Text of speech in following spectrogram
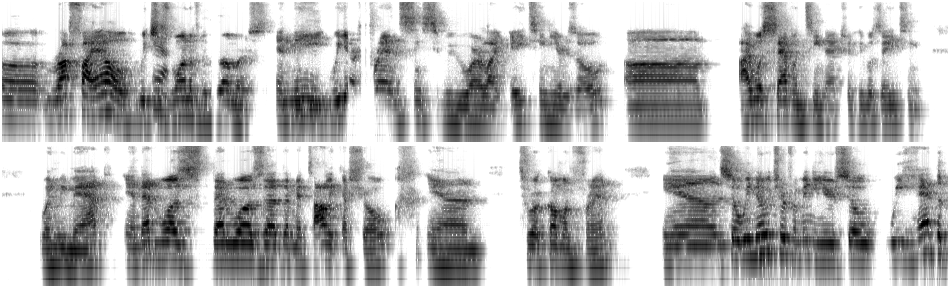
uh, Rafael, which Yeah. is one of the drummers, and me, Mm-hmm. we are friends since we were like 18 years old. Um, I was 17 actually. He was 18 when we met, and that was that was at the Metallica show, and through a common friend. And so we know each other for many years. So we had the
